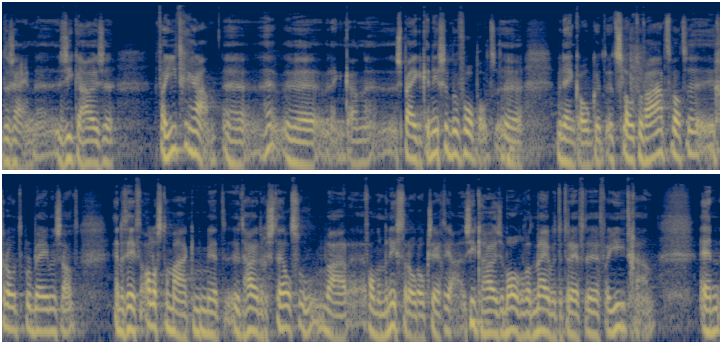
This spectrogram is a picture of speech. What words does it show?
Er zijn ziekenhuizen failliet gegaan. Uh, we, we, denken aan uh, Spijkenisse bijvoorbeeld. Uh, we denken ook het, het Slotervaart, wat grote problemen zat. En dat heeft alles te maken met het huidige stelsel, waarvan de minister ook, ook zegt: ja, ziekenhuizen mogen, wat mij betreft, failliet gaan. En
